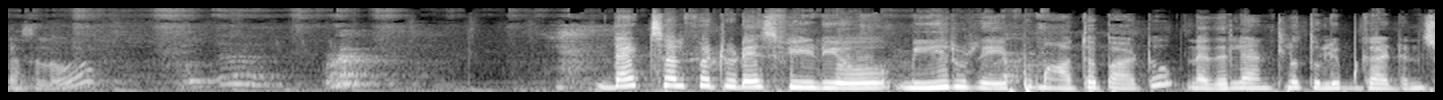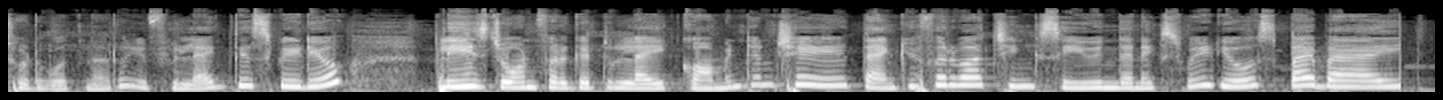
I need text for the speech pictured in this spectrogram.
పడుకోరా ఇంక అసలు that's all for today's video మీరు రేపు మాతో పాటు నెదర్లాండ్స్లో తులిప్ గార్డెన్స్ చూడబోతున్నారు. If you like this video please don't forget to like comment and share thank you for watching see you in the next videos bye bye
